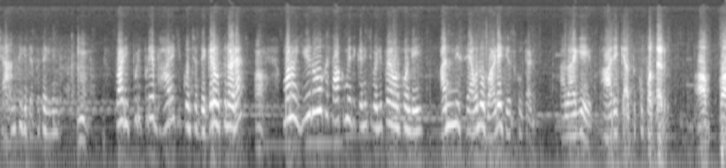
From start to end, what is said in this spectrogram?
శాంతికి దెబ్బ తగిలింది. వాడు ఇప్పుడిప్పుడే భార్యకి కొంచెం దగ్గర అవుతున్నాడా. మనం ఏదో ఒక సాకు మీద నుంచి వెళ్ళిపోయాం అనుకోండి అన్ని సేవలు వాడే చేసుకుంటాడు. అలాగే భార్యకి అతుక్కుపోతాడు. అబ్బా.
